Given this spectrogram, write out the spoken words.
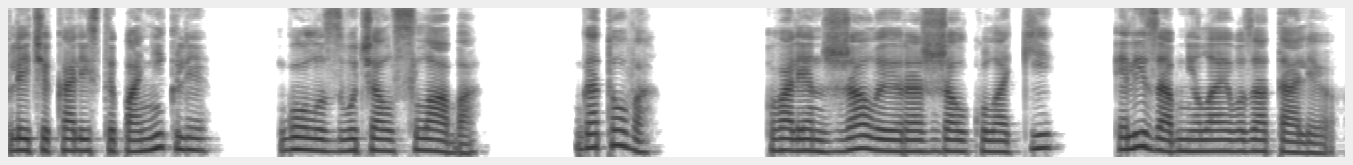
Плечи Калисты поникли, голос звучал слабо. «Готово». Вален сжал и разжал кулаки, Элиза обняла его за талию.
